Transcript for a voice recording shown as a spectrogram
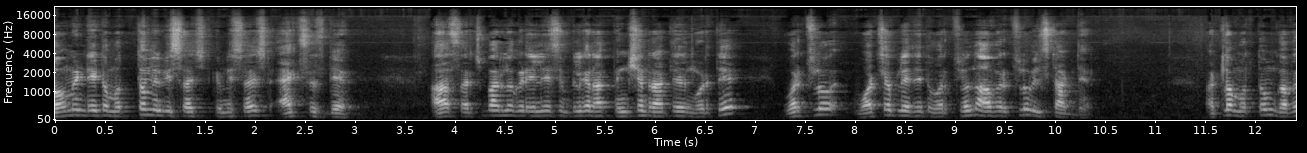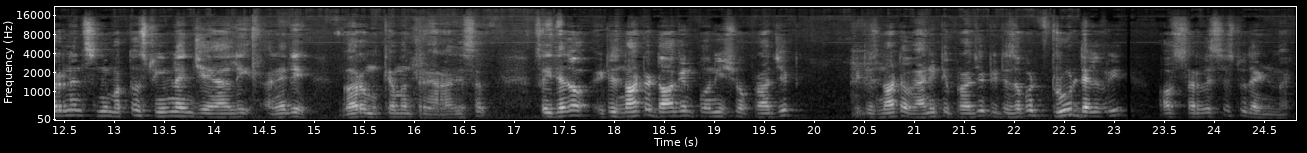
government data మొత్తం will be search can be search access there ఆ సెర్చ్ బార్లో కూడా వెళ్ళి సింపుల్గా నాకు పెన్షన్ రావట్లేదు అని కొడితే వర్క్ ఫ్లో వాట్సాప్లో ఏదైతే వర్క్ ఫ్లో ఉందో ఆ work flow will start there అట్లా మొత్తం గవర్నెన్స్ని మొత్తం స్ట్రీమ్ లైన్ చేయాలి అనేది గౌరవ ముఖ్యమంత్రి గారు ఆదేశాలు సో ఇదేదో it is not a dog and pony show project it is not a vanity project it is about true delivery of services to the end man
